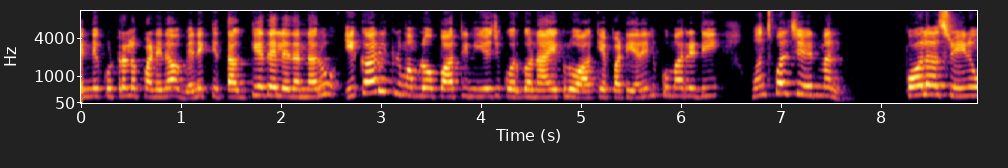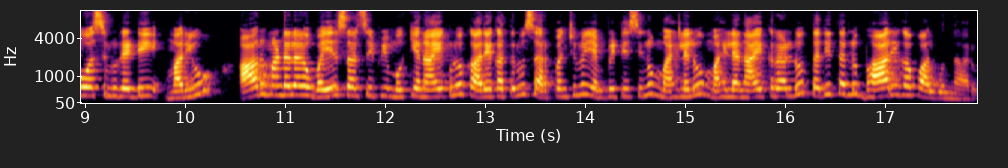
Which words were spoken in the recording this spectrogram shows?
ఎన్ని కుట్రలు పండినా వెనక్కి తగ్గేదే లేదన్నారు. ఈ కార్యక్రమంలో పార్టీ నియోజకవర్గ నాయకులు ఆకేపాటి అనిల్ కుమార్ రెడ్డి మున్సిపల్ చైర్మన్ పోలా శ్రీనివాసులు రెడ్డి మరియు ఆరు మండలాల వైఎస్ఆర్సీపీ ముఖ్య నాయకులు కార్యకర్తలు సర్పంచులు ఎంపీటీసీలు మహిళలు మహిళా నాయకురాళ్ళు తదితరులు భారీగా పాల్గొన్నారు.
